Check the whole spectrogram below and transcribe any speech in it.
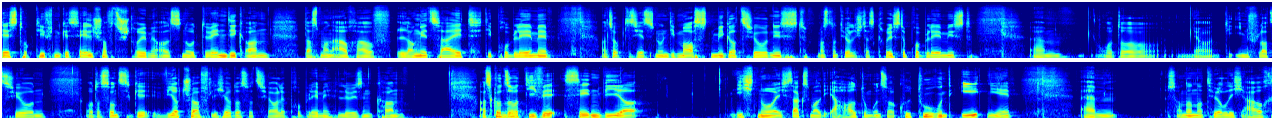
destruktiven Gesellschaftsströme als notwendig an, dass man auch auf lange Zeit die Probleme, also ob das jetzt nun die Massenmigration ist, was natürlich das größte Problem ist, ähm, oder ja, die Inflation oder sonstige wirtschaftliche oder soziale Probleme lösen kann. Als Konservative sehen wir nicht nur, ich sag's mal, die Erhaltung unserer Kultur und Ethnie, ähm, sondern natürlich auch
